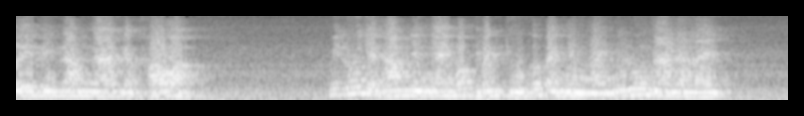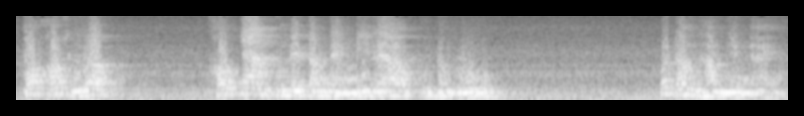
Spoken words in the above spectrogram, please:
เลยไปทำงานกับเขาอะ ไม่รู้จะทํำยังไงเพราะมันจู่ก็ไปใหม่ๆไม่รู้งานอะไร เพราะเขาถือว่าเขาจ้างคุณในตำแหน่งนี้แล้ว คุณต้องรู้ว่าต้องทำยังไงอะ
